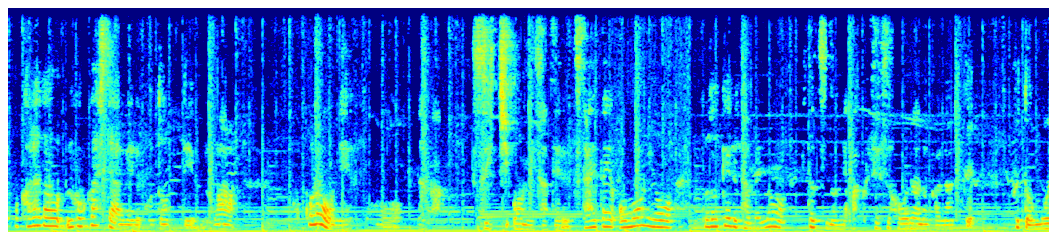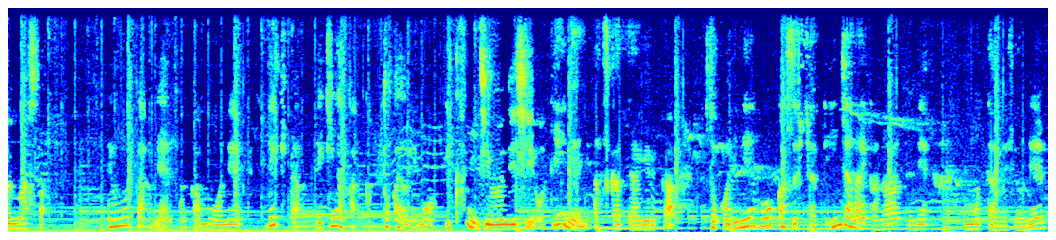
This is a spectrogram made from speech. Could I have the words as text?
やっぱ体を動かしてあげることっていうのは、心をね、こう、なんかスイッチオンにさせる、伝えたい思いを届けるための一つのね、アクセス法なのかなって、ふと思いました。って思ったらね、なんかもうね、できた、できなかったとかよりも、いかに自分自身を丁寧に扱ってあげるか、そこにね、フォーカスしちゃっていいんじゃないかなってね、思ったんですよね。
